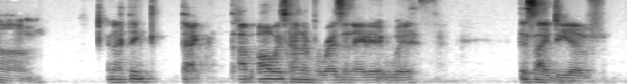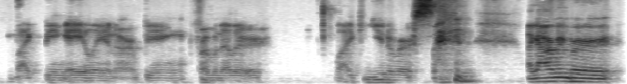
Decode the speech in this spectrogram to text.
Um, and i think that i've always kind of resonated with this idea of like being alien or being from another like universe. Like i remember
